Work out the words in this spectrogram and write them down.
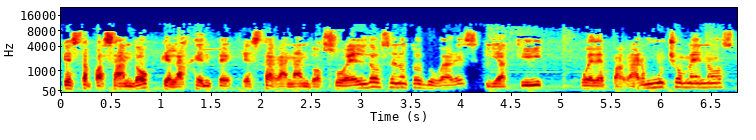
¿Qué está pasando? Que la gente está ganando sueldos en otros lugares y aquí puede pagar mucho menos,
